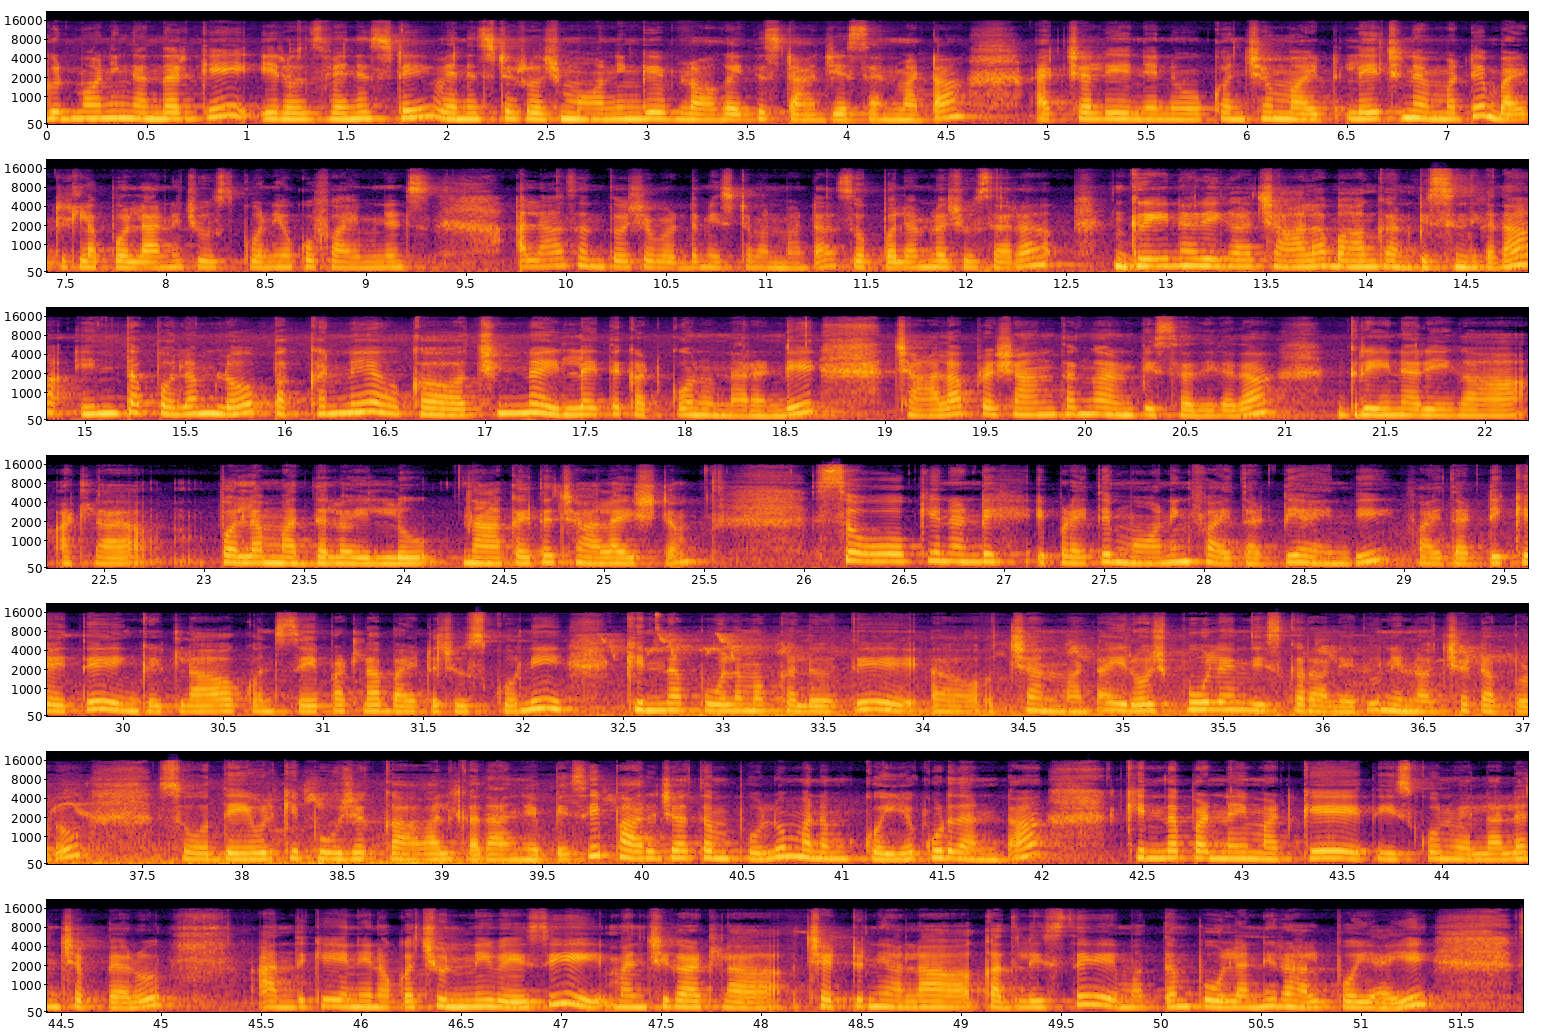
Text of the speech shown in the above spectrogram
Good morning అందరికీ. ఈరోజు Wednesday Wednesday రోజు మార్నింగే బ్లాగ్ అయితే స్టార్ట్ చేశాను అనమాట యాక్చువల్లీ నేను కొంచెం బయట లేచిన వెంబటే బయట ఇట్లా పొలాన్ని చూసుకొని ఒక ఫైవ్ మినిట్స్ అలా సంతోషపడడం ఇష్టం అనమాట సో పొలంలో చూసారా? గ్రీనరీగా చాలా బాగా అనిపిస్తుంది కదా. ఇంత పొలంలో పక్కనే ఒక చిన్న ఇల్లు అయితే కట్టుకొని ఉన్నారండి. చాలా ప్రశాంతంగా అనిపిస్తుంది కదా. గ్రీనరీగా అట్లా పొలం మధ్యలో ఇల్లు నాకైతే చాలా ఇష్టం. సో ఓకేనండి. ఇప్పుడైతే మార్నింగ్ ఫైవ్ థర్టీ అయింది. ఫైవ్ థర్టీకి అయితే ఇంక ఇట్లా కొంతసేపు అట్లా బయట చూసుకొని కింద పూల మొక్కలు అయితే వచ్చానమాట. ఈరోజు పూలు ఏం తీసుకురాలేదు నిన్న వచ్చేటప్పుడు. సో దేవుడికి పూజకు కావాలి కదా అని చెప్పేసి పారిజాతం పూలు మనం కొయ్యకూడదంట. కింద పడినవి మటుకే తీసుకొని వెళ్ళాలని చెప్పారు. అందుకే నేను ఒక చున్నీ వేసి మంచిగా అట్లా చెట్టుని అలా కదిలిస్తే మొత్తం పూలన్నీ రాలిపోయాయి.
